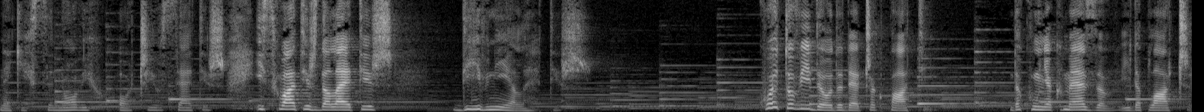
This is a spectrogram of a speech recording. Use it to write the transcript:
nekih se novih očiju setiš i shvatiš da letiš, divnije letiš. Ko je to video da dečak pati? Da kunjak mezav i da plače?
